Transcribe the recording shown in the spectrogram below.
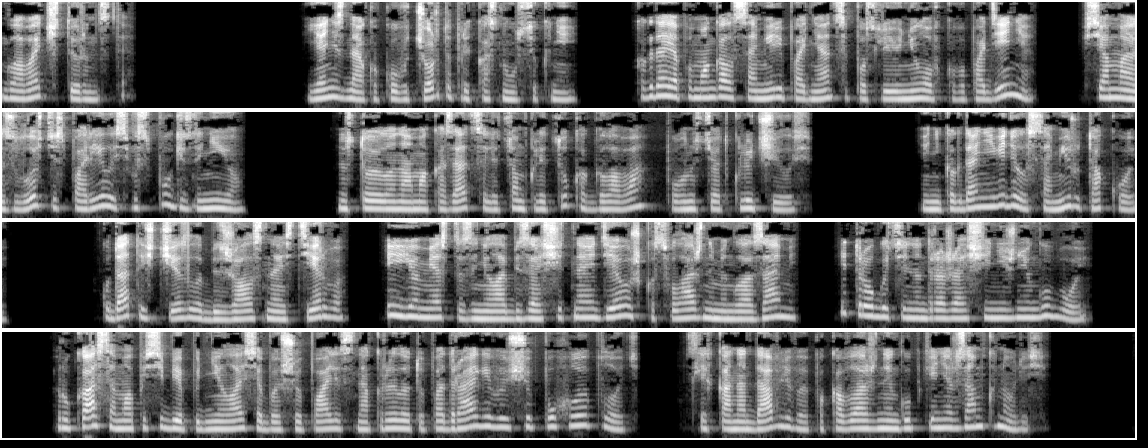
Глава 14. Я не знаю, какого черта прикоснулся к ней. Когда я помогал Самире подняться после ее неловкого падения, вся моя злость испарилась в испуге за нее. Но стоило нам оказаться лицом к лицу, как голова полностью отключилась. Я никогда не видела Самиру такой. Куда-то исчезла безжалостная стерва, и ее место заняла беззащитная девушка с влажными глазами и трогательно дрожащей нижней губой. Рука сама по себе поднялась, а большой палец накрыл эту подрагивающую пухлую плоть, слегка надавливая, пока влажные губки не разомкнулись.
